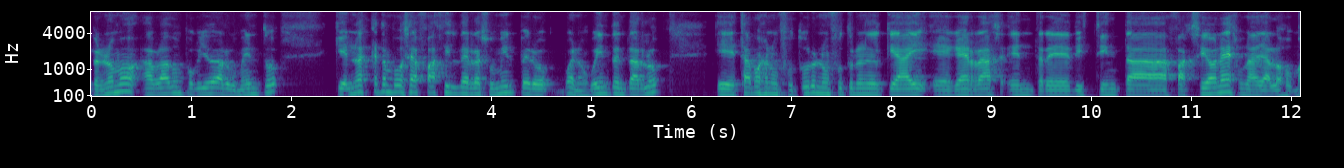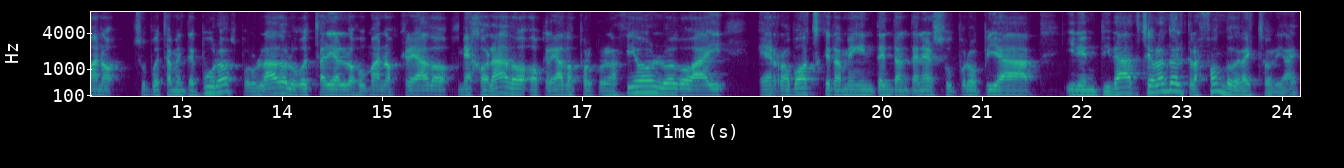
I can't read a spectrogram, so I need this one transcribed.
pero no hemos hablado un poquillo del argumento que no es que tampoco sea fácil de resumir, pero bueno, voy a intentarlo. Eh, estamos en un futuro, en un futuro en el que hay eh, guerras entre distintas facciones, una de ellas los humanos supuestamente puros, por un lado, luego estarían los humanos creados, mejorados o creados por clonación, luego hay eh, robots que también intentan tener su propia identidad. Estoy hablando del trasfondo de la historia, ¿eh?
